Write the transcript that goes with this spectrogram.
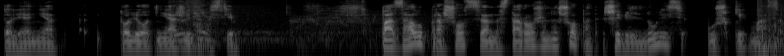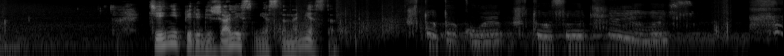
то ли, не от, то ли от неожиданности. По залу прошелся настороженный шепот, шевельнулись ушки масок. Тени перебежали с места на место. Что такое? Что случилось?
